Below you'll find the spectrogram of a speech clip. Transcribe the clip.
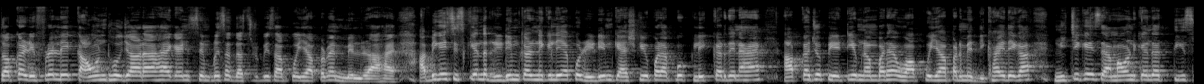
तो आपका रेफरल एक काउंट हो जा रहा है एंड सिंपल सा दस रुपीज़ आपको यहाँ पर में मिल रहा है। अभी गई इसके अंदर रिडीम करने के लिए आपको रिडीम कैश के ऊपर आपको क्लिक कर देना है। आपका जो पेटीएम नंबर है, वो आपको यहाँ पर में दिखाई देगा। नीचे के इस अमाउंट के अंदर तीस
